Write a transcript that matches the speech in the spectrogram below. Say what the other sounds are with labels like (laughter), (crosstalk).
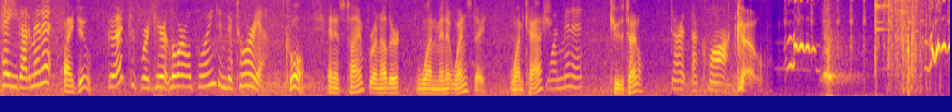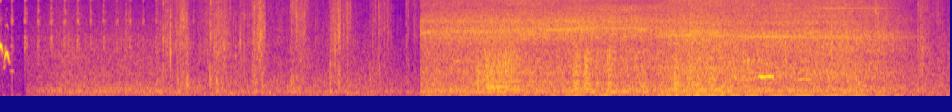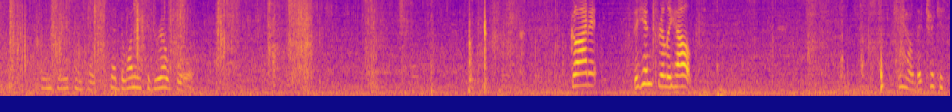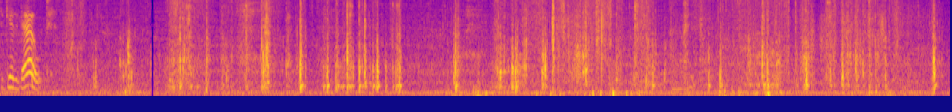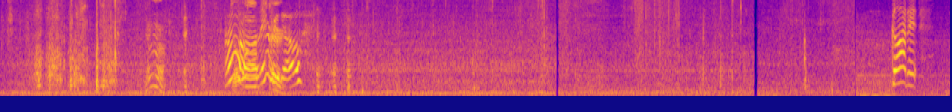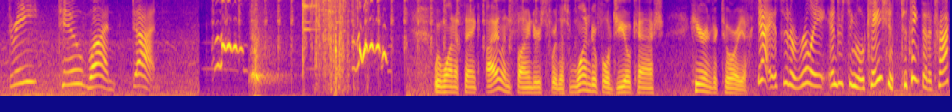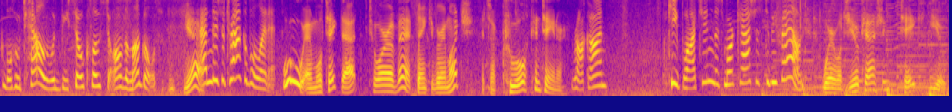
Hey, you got a minute? I do. Good, because we're here at Laurel Point in Victoria. Cool. And it's time for another One Minute Wednesday. One cache, One minute. cue the title. Start the clock. Go! In here someplace. It said the one with the drill pool. Got it. The hint really helps. Now the trick is to get it out. Oh, (laughs) Oh, there we go. (laughs) Got it. Three, two, one. Done. we want to thank Island Finders for this wonderful geocache here in Victoria. Yeah, it's in a really interesting location. To think that a trackable hotel would be so close to all the muggles. Yeah. And there's a trackable in it. Ooh, and we'll take that to our event. Thank you very much. It's a cool container. Rock on. Keep watching, there's more caches to be found. Where will geocaching take you?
